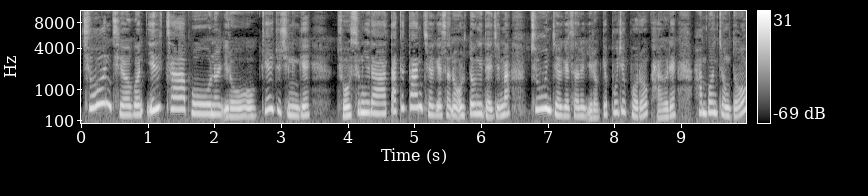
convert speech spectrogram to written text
추운 지역은 1차 보온을 이렇게 해주시는 게 좋습니다. 따뜻한 지역에서는 올동이 되지만 추운 지역에서는 이렇게 부직포로 가을에 한 번 정도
